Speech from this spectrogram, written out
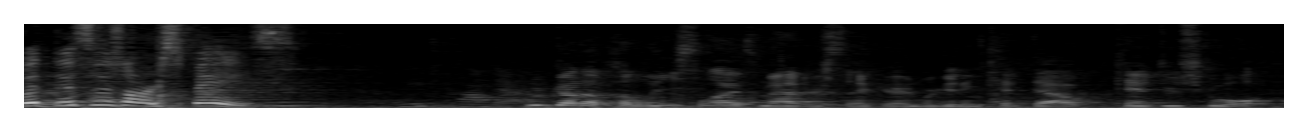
But this is our space. We've got a Police Lives Matter sticker and we're getting kicked out. Can't do school.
